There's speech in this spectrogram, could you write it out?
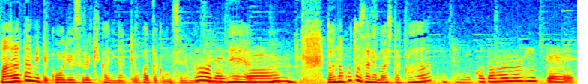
まあ、改めて交流する機会になってよかったかもしれませんね。ね。うん、どんなことされましたか？子供の日って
